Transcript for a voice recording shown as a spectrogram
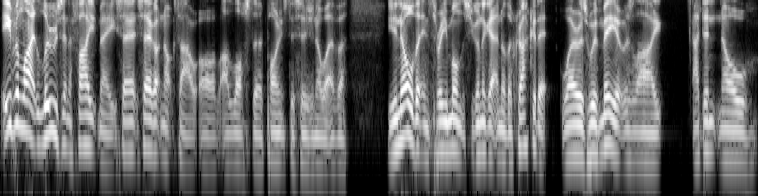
Even like losing a fight, mate, say, say I got knocked out or I lost a points decision or whatever, you know that in three months you're going to get another crack at it. Whereas with me, it was like, I didn't know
